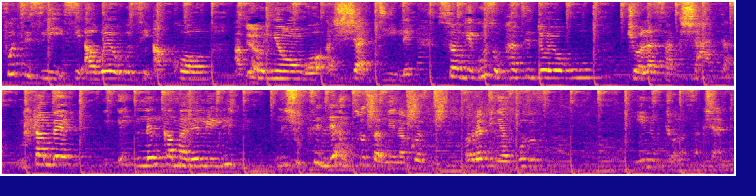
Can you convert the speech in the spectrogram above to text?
Futhi si- si-aware ukuthi akho akho Yeah. nyongo asishadile so ngikuzophatha into yokujola sakushada. Mhlambe le gama leli li- lisho ukuthini? Liyangithusa mina because already ngiyazibuza ukuthi yini ukujola sakushada.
